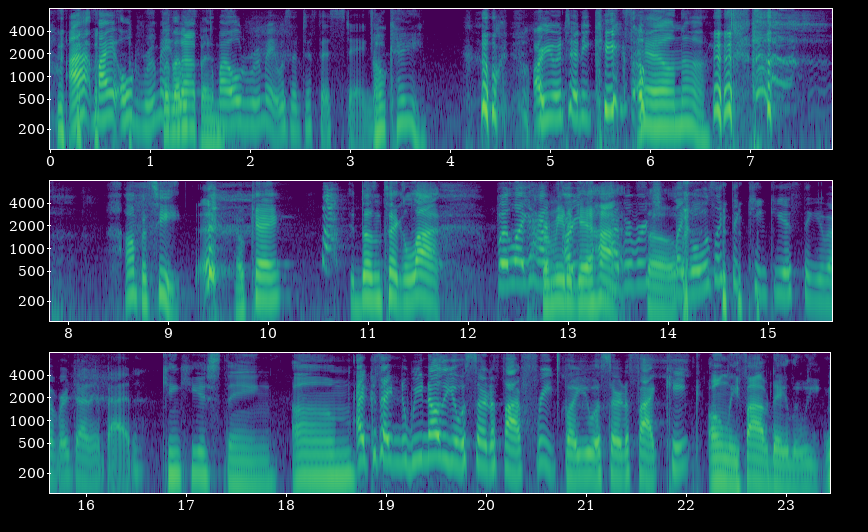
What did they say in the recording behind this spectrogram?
I, my old roommate. that was, happens. My old roommate was into fisting. okay. Are you into any kinks? Hell no. I'm petite. Okay. It doesn't take a lot. But like, have, me to are you- get hot, ever, so- like, what was like the kinkiest thing you've ever done in bed? Kinkiest thing. Um. Because I, knew we know that you were certified freak, but you were certified kink. only five days a week.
